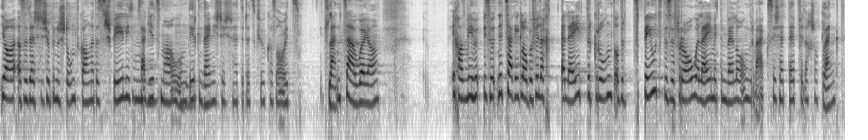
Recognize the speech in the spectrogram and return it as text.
Ja, also das ist über eine Stunde gegangen, das Spiel, mhm. sage ich jetzt mal. Mhm. Und irgendwann ist, hat er das Gefühl gehabt, so, jetzt, jetzt längt es auch, ja. Ich kann bis heute nicht sagen, ich glaube, vielleicht allein der Grund oder das Bild, dass eine Frau allein mit dem Velo unterwegs ist, hat dort vielleicht schon gelenkt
